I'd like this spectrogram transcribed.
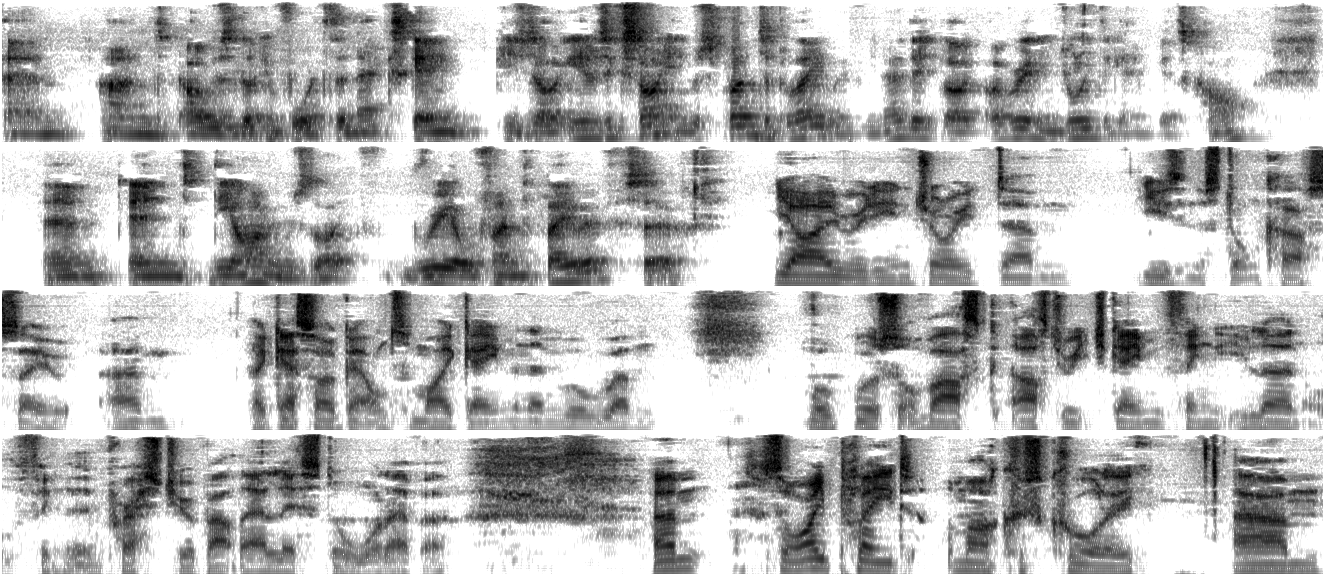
Um, and I was looking forward to the next game because like, it was exciting. It was fun to play with, you know, they, like, I really enjoyed the game against Carl. Um, and the army was like real fun to play with. So Yeah, I really enjoyed um, using the Stormcast. So um, I guess I'll get onto my game, and then we'll um, we'll, we'll sort of ask after each game the thing that you learned or the thing that impressed you about their list or whatever. Um, so I played Marcus Crawley, um,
